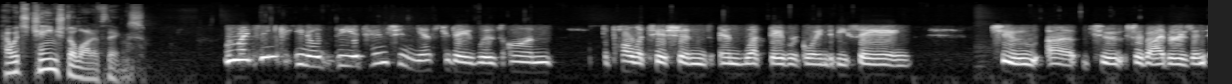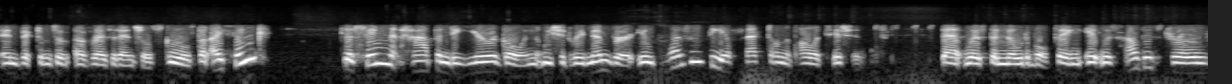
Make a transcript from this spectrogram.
how it's changed a lot of things. Well, I you know the attention yesterday was on the politicians and what they were going to be saying to uh, to survivors and, and victims of, of residential schools. But I think the thing that happened a year ago and that we should remember, it wasn't the effect on the politicians that was the notable thing. It was how this drove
